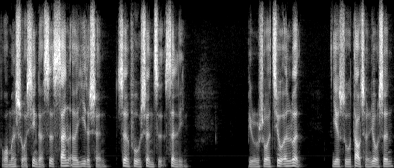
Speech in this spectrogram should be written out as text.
我们所信的是三而一的神，圣父、圣子、圣灵。比如说救恩论，耶稣道成肉身，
